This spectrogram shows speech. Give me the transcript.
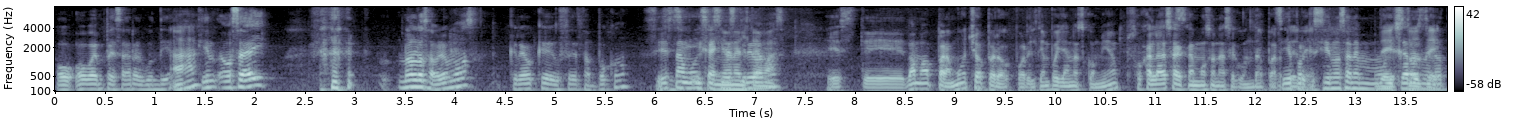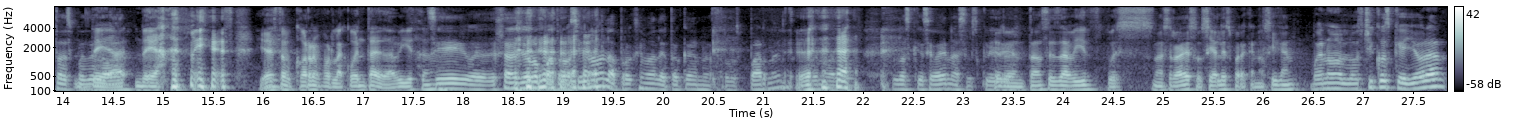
O, o va a empezar algún día. Ajá. ¿Quién- O sea, ahí no lo sabremos. Creo que ustedes tampoco. Sí, está muy sí, cañón el tema. Este, damos para mucho, pero por el tiempo ya nos comió. Pues ojalá sacamos una segunda parte. Sí, porque de, si no salen muy de caros minutos después de, de, la a- de aliens. Ya esto corre por la cuenta de David. ¿eh? Sí, güey, o sea, yo lo patrocino, la próxima le toca a nuestros partners, bueno, los que se vayan a suscribir. Pero entonces, David, pues nuestras redes sociales para que nos sigan. Bueno, los chicos que lloran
